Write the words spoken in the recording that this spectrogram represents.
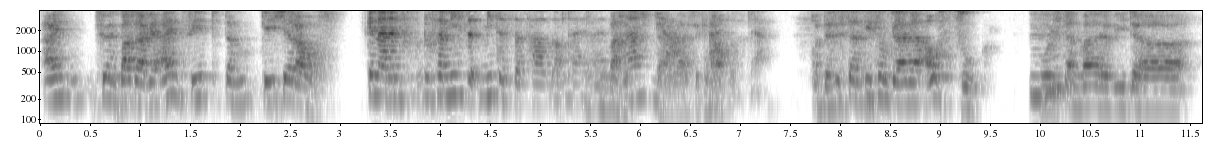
ein, für ein paar Tage einzieht, dann gehe ich hier raus. Genau, denn du vermietest das Haus auch teilweise. Mache ich ne? teilweise, ja. genau. Also, ja. Und das ist dann wie so ein kleiner Auszug, mhm. wo ich dann mal wieder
